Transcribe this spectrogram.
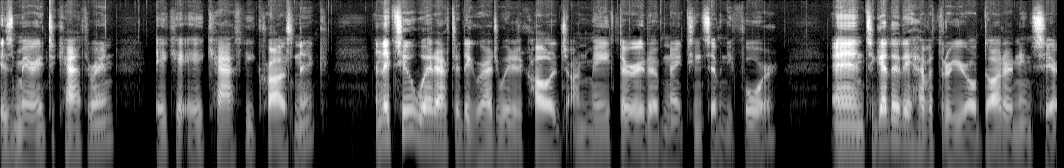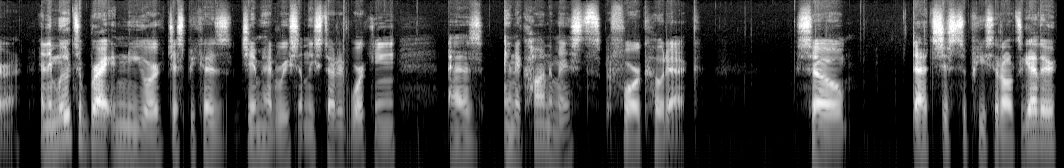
is married to Catherine, aka Cathy Krauseneck, and the two wed after they graduated college on May 3rd of 1974. And together they have a three year old daughter named Sarah. And they moved to Brighton, New York, just because Jim had recently started working as an economist for Kodak. So that's just to piece it all together.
